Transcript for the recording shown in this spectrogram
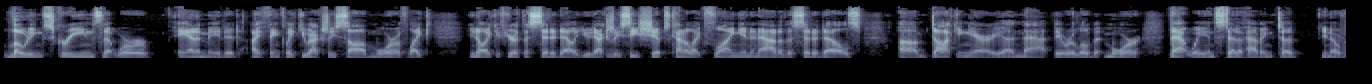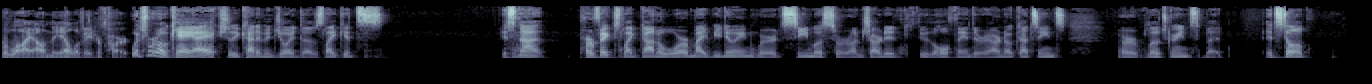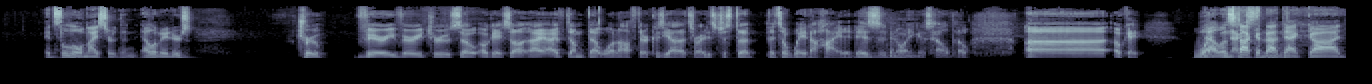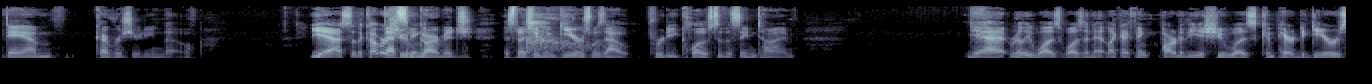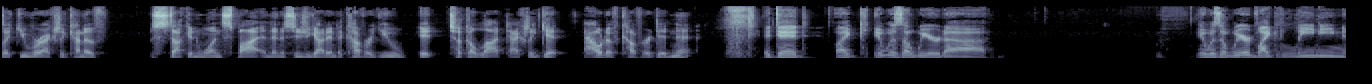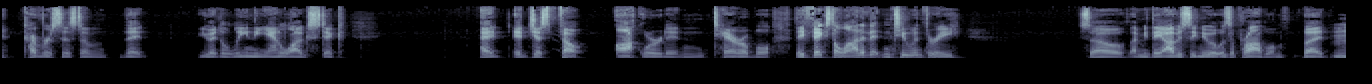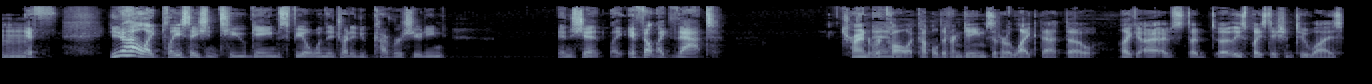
loading screens that were animated. I think like you actually saw more of like you know like if you're at the Citadel, you'd actually see ships kind of like flying in and out of the Citadel's um, docking area and that they were a little bit more that way instead of having to you know rely on the elevator part. Which were okay. I actually kind of enjoyed those. Like it's it's not perfect like God of War might be doing, where it's seamless or uncharted through the whole thing. There are no cutscenes or load screens, but it's still it's a little nicer than elevators. True. Very, very true. So, okay, so I, I've dumped that one off there because, yeah, that's right. It's just a, it's a way to hide. It is annoying as hell, though. Uh, okay. What now let's talk about then? that goddamn cover shooting though. Yeah. So the cover That's shooting. some garbage, especially when Gears was out pretty close to the same time. yeah, it really was, wasn't it? Like, I think part of the issue was compared to Gears, like you were actually kind of stuck in one spot, and then as soon as you got into cover, you it took a lot to actually get out of cover, didn't it? It did. Like it was a weird uh it was a weird like leaning cover system that you had to lean the analog stick. It it just felt awkward and terrible. They fixed a lot of it in 2 and 3. So, I mean, they obviously knew it was a problem, but Mm-hmm. if you know how like PlayStation 2 games feel when they try to do cover shooting and shit, like it felt like that. Trying to And- recall a couple different games that are like that, though. Like, I, I've, I've at least PlayStation Two wise.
